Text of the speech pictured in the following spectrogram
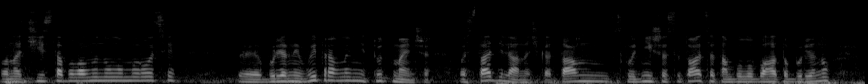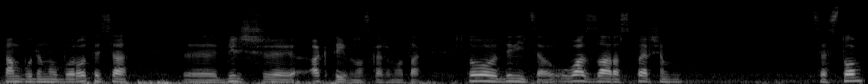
вона чиста була в минулому році. Е, Буряни витравлені, тут менше. Ось та діляночка, там складніша ситуація, там було багато бур'яну, там будемо боротися е, більш е, активно, скажімо так. То дивіться, у вас зараз першим це стомп,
